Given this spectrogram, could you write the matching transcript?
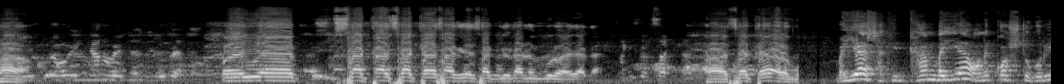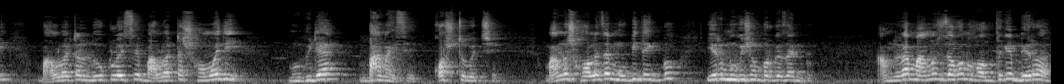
হ্যাঁ ওই শাখা শাখা শাখা শাকলে কারণে বুড়ো হয়ে যাকা হ্যাঁ শাখা আর ভাইয়া শাকিব খান ভাইয়া অনেক কষ্ট করি। ভালো একটা লুক লইছে ভালো একটা সময় দিই মুভিটা বানাইছে কষ্ট করছে। মানুষ হলে যে মুভি দেখব এর মুভি সম্পর্কে জানব। আমরা মানুষ যখন হল থেকে বেরোয়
